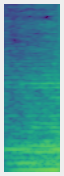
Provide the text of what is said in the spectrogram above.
Yeah.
